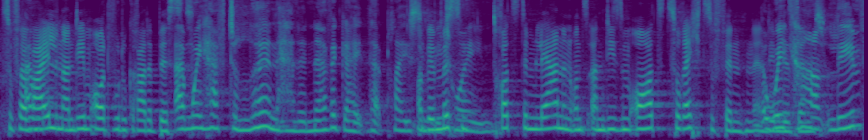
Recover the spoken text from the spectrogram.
zu verweilen an dem Ort, wo du gerade bist. And we have to learn how to navigate that place Und wir müssen trotzdem lernen, uns an diesem Ort zurechtzufinden, in dem We wir can't sind. live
